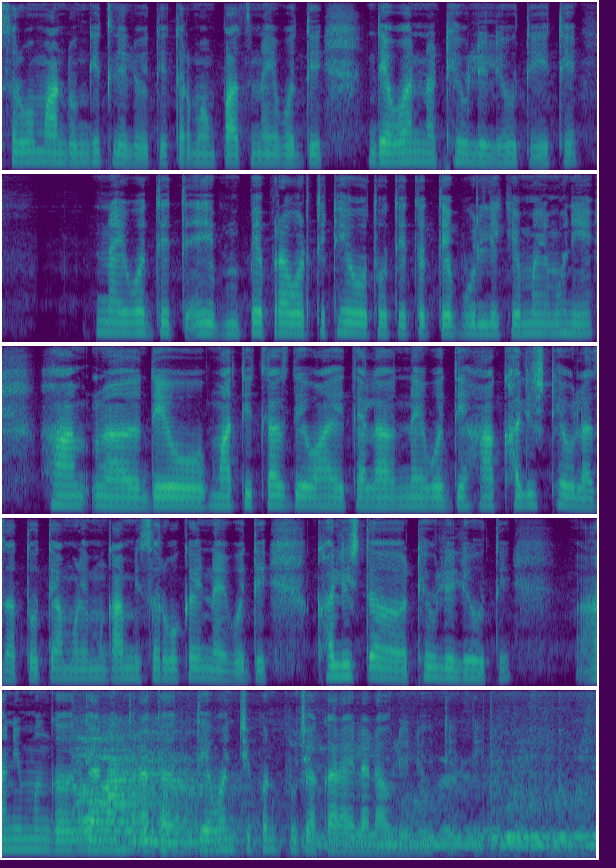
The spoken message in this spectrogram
सर्व मांडून घेतलेले होते. तर मग पाच नैवेद्य देवांना ठेवलेले होते इथे. नैवेद्य ते पेपरावरती ठेवत होते तर ते बोलले की मग म्हणे हा देव मातीतलाच देव आहे त्याला नैवेद्य हा खालीच ठेवला जातो. त्यामुळे मग आम्ही सर्व काही नैवेद्य खालीच ठेवलेले होते. आणि मग त्यानंतर आता देवांची पण पूजा करायला लावलेली होती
